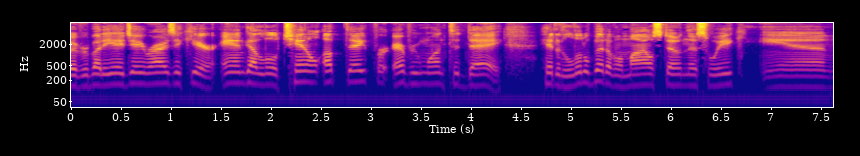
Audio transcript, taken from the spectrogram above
everybody, AJ Reissig here, and got a little channel update for everyone today. Hit a little bit of a milestone this week, and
